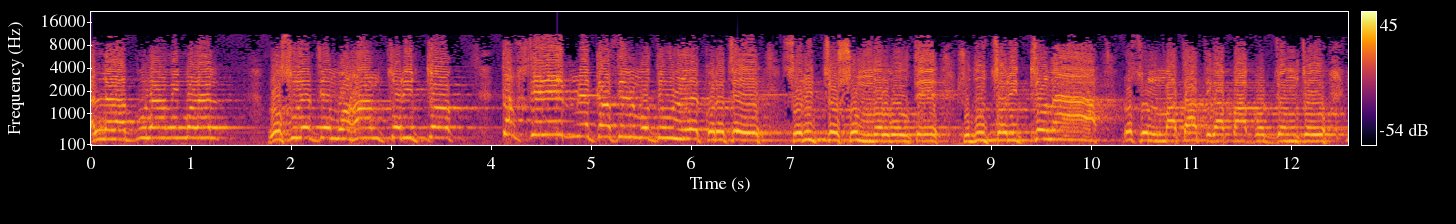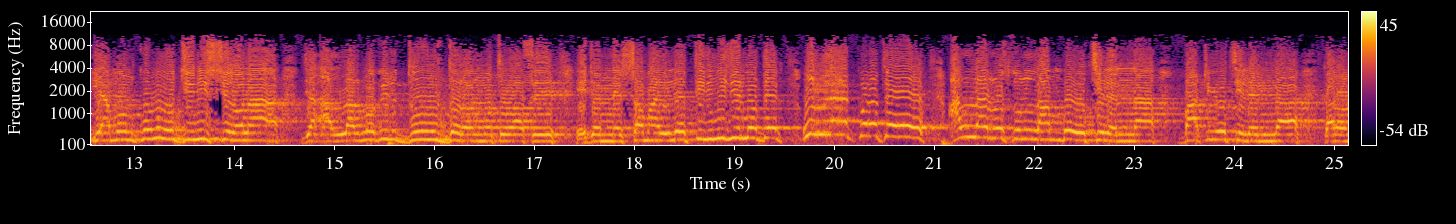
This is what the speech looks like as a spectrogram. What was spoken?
আল্লাহ আব্বুল আমিন বলেন রসুলের যে মহান চরিত্র মধ্যে উল্লেখ করেছে, চরিত্র সুন্দর বলতে শুধু চরিত্র না, রসুল মাথা থেকে পা পর্যন্ত এমন কোন জিনিস ছিল না যে আল্লাহর নবীর দূর ধরার মতো আছে। এই জন্য সামাইলে তিরমিজির মধ্যে উল্লেখ করেছে, আল্লাহর রসুল লাম্বও ছিলেন না, বাটিও ছিলেন না, কারণ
